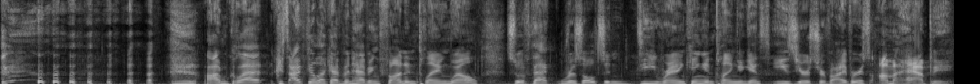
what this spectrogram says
I'm glad because I feel like I've been having fun and playing well. So if that results in D ranking and playing against easier survivors, I'm happy.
